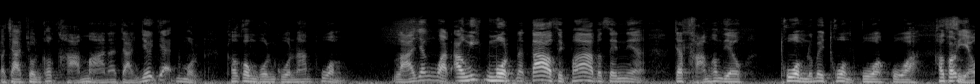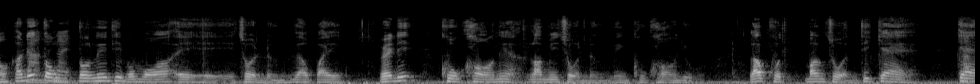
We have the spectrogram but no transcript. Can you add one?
ประชาชนเขาถามมานะอาจารย์เยอะแยะไปหมดเขากังวลกลัวน้ำท่วม หลายจังหวัดเอางี้หมดนะ95เปอร์เซ็นต์เนี่ยจะถามคำเดียวท่วมหรือไม่ท่วมกลัวกลัวเขาเสียวคราวนี้อ่ตรงยังไตรงนี้ที่ผมบอกว่าเอเอเอ่อส่วนหนึ่งเราไปเวลานี้คูคลองเนี่ยเรามีส่วนหนึ่งมีคูคลองอยู่เราขุดบางส่วนที่แก้แก้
